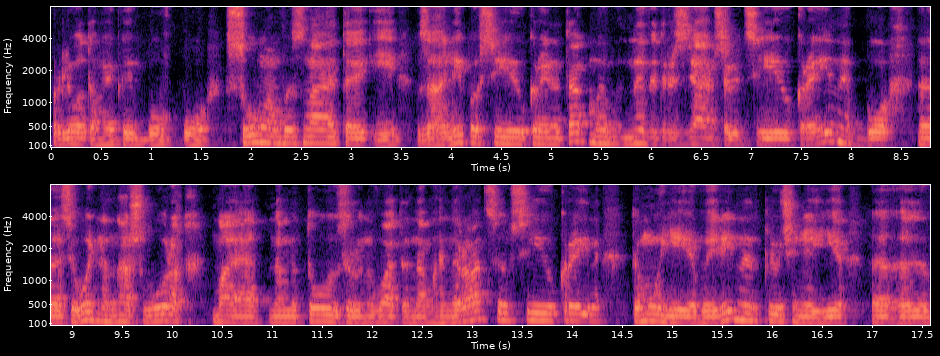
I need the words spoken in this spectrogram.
прильотом, який був по сумам, ви знаєте, і взагалі по всій Україні. Так ми не відрізняємося від цієї України, бо е, сьогодні наш ворог має на мету зруйнувати нам генерацію всієї України. Тому є аварійне відключення, є е, е,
